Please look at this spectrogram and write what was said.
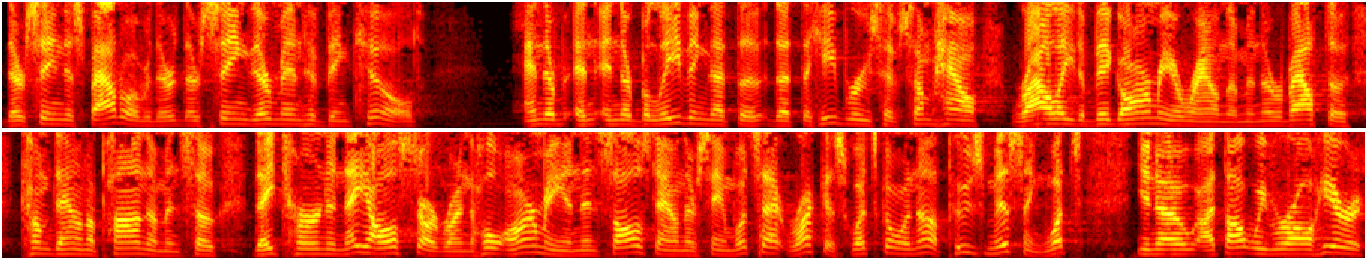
They're seeing this battle over there. They're seeing their men have been killed. And they're, and, and, they're believing that the, that the Hebrews have somehow rallied a big army around them and they're about to come down upon them. And so they turn and they all start running, the whole army. And then Saul's down there saying, what's that ruckus? What's going up? Who's missing? What's, you know, I thought we were all here.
